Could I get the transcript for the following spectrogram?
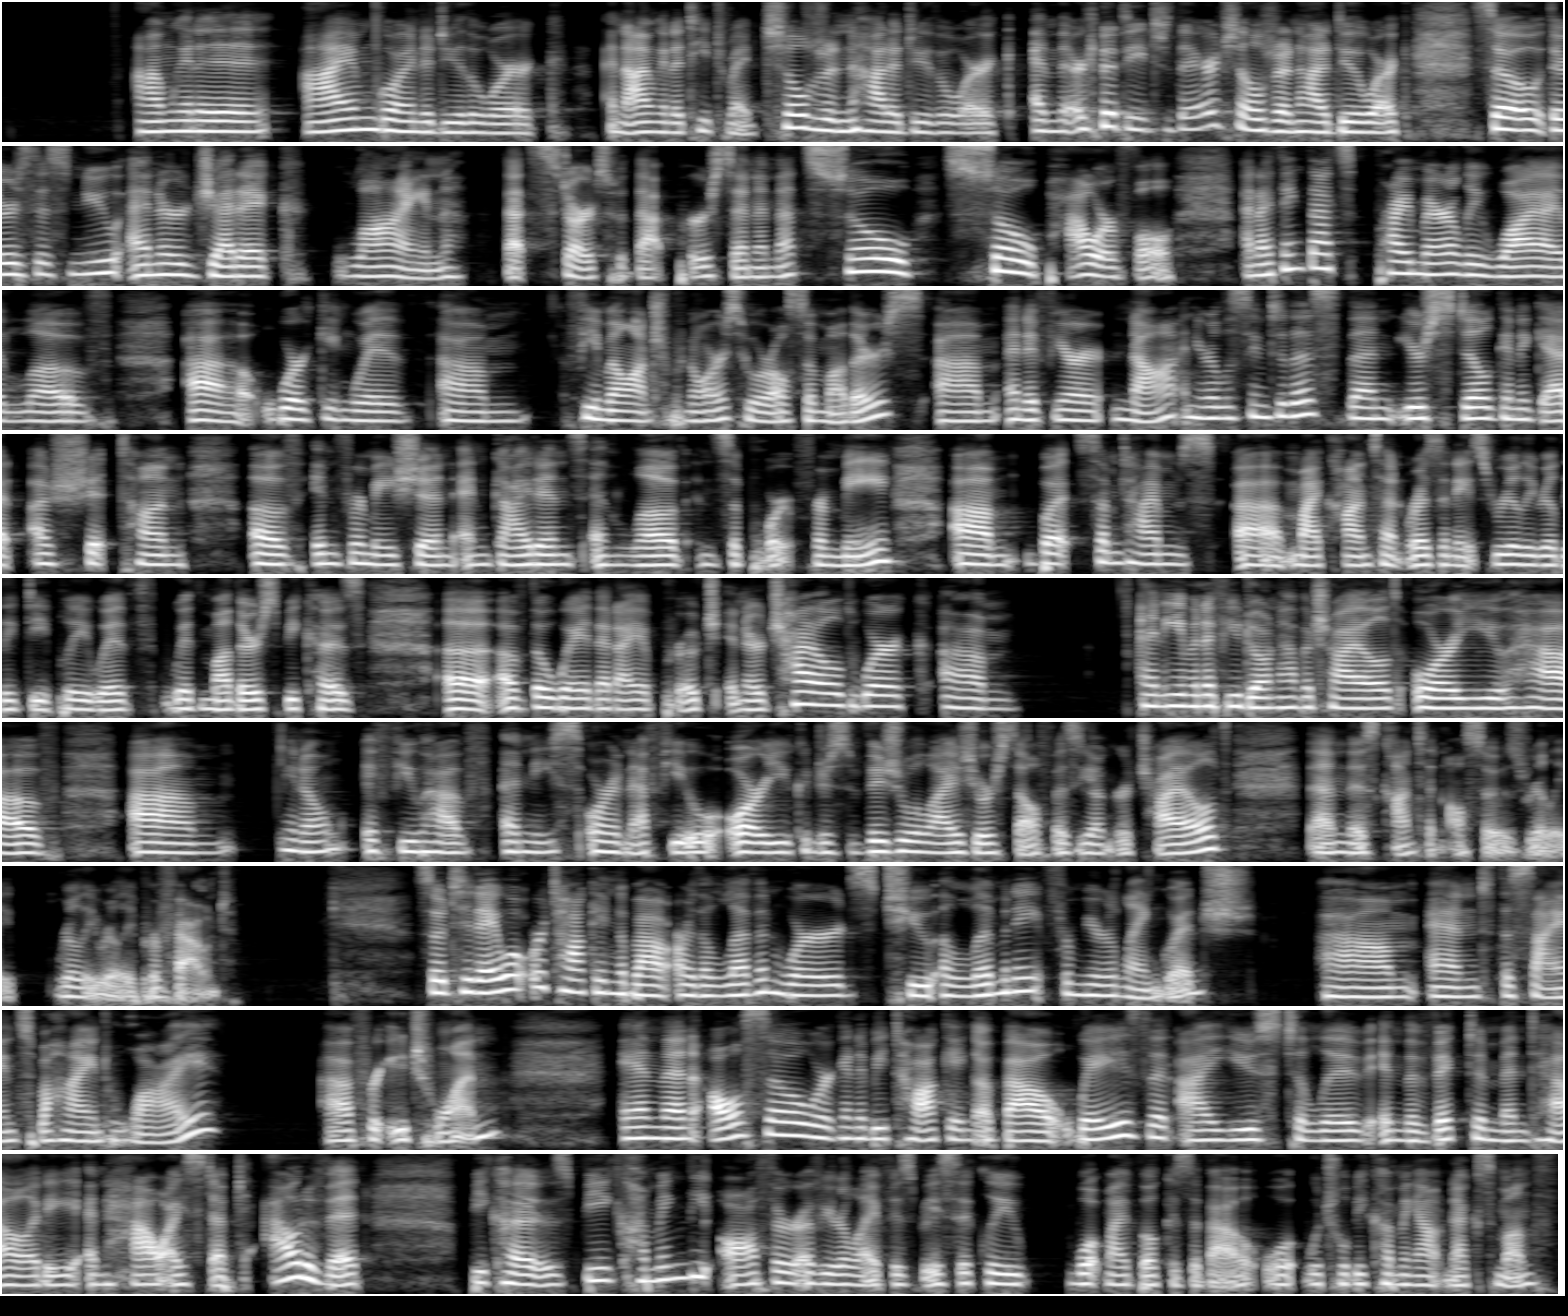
I'm gonna I'm going to do the work and I'm going to teach my children how to do the work, and they're going to teach their children how to do the work. So there's this new energetic line that starts with that person. And that's so, so powerful. And I think that's primarily why I love uh, working with um, female entrepreneurs who are also mothers. Um, and if you're not and you're listening to this, then you're still going to get a shit ton of information and guidance and love and support from me. Um, but sometimes uh, my content resonates really, really deeply with with mothers because uh, of the way that I approach inner child work. Um, and even if you don't have a child or you have um, you know if you have a niece or a nephew or you can just visualize yourself as a younger child then this content also is really really really profound. So today what we're talking about are the 11 words to eliminate from your language um, and the science behind why uh, for each one and then also, we're going to be talking about ways that I used to live in the victim mentality and how I stepped out of it. Because becoming the author of your life is basically what my book is about, which will be coming out next month.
